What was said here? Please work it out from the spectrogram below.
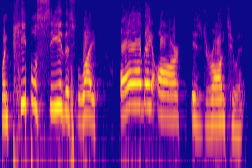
when people see this life, all they are is drawn to it.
